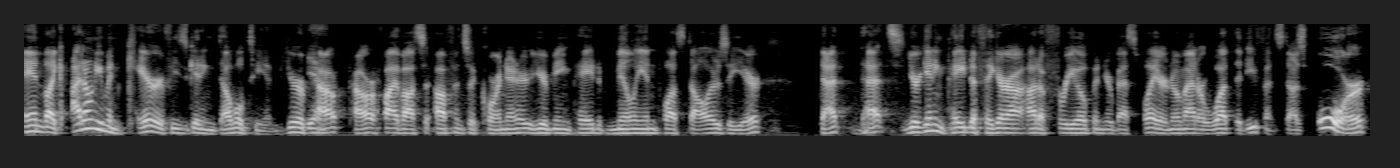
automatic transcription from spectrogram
and like I don't even care if he's getting double teamed. You're a Yeah. power, power five os- offensive coordinator. You're being paid a million plus dollars a year. That that's you're getting paid to figure out how to free open your best player, no matter what the defense does, or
